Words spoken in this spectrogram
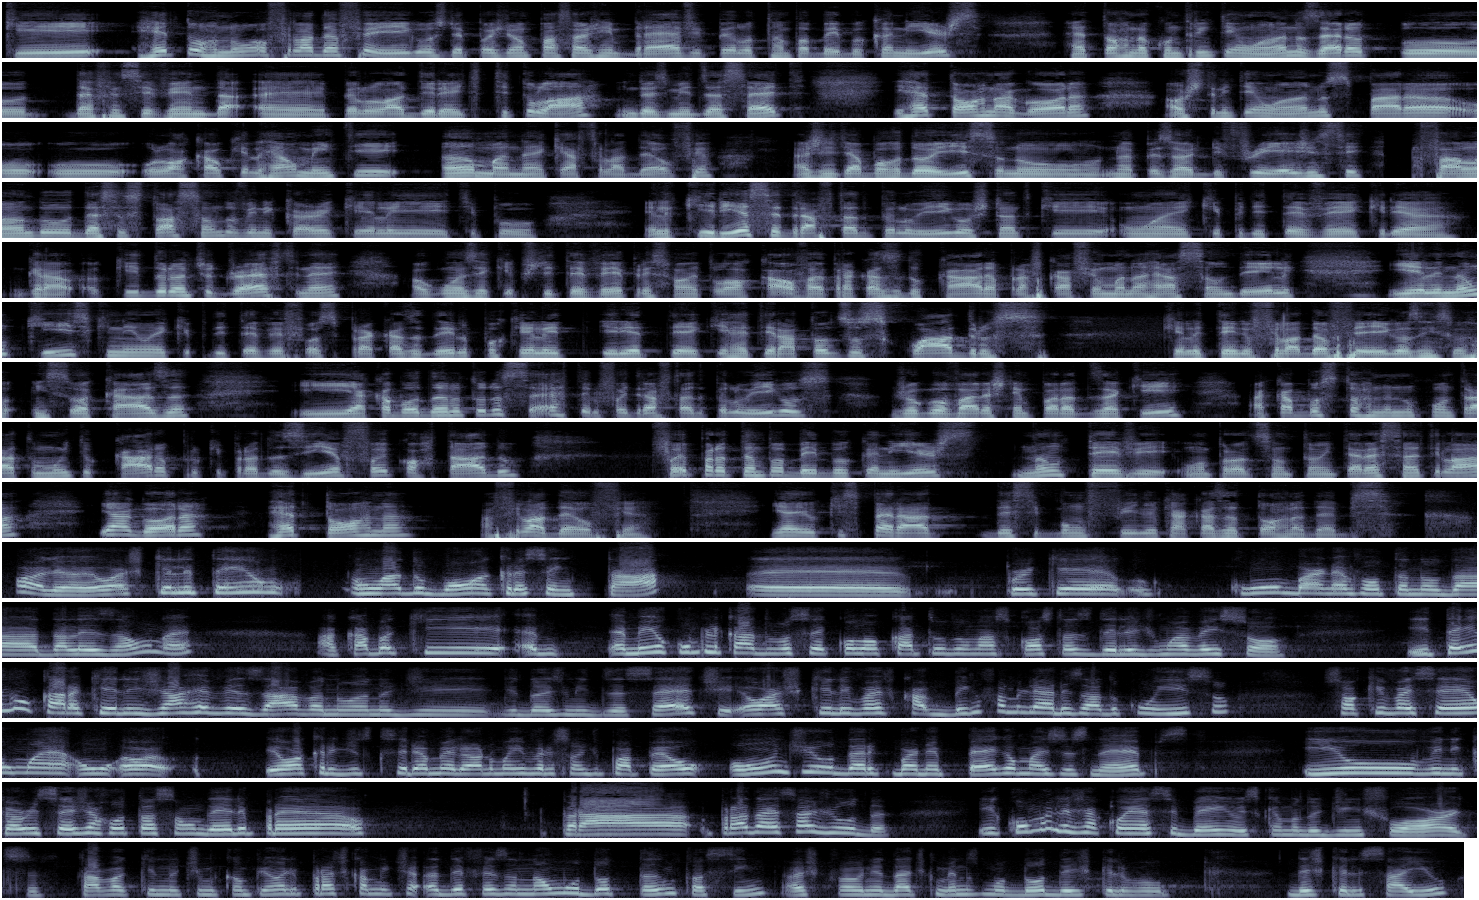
que retornou ao Philadelphia Eagles depois de uma passagem breve pelo Tampa Bay Buccaneers retorna com 31 anos, era o defensive end é, pelo lado direito titular em 2017 e retorna agora aos 31 anos para o, o, o local que ele realmente ama, né, que é a Filadélfia. A gente abordou isso no, no episódio de Free Agency, falando dessa situação do Vinny Curry, que ele, tipo, ele queria ser draftado pelo Eagles, tanto que uma equipe de TV queria que durante o draft, né, algumas equipes de TV, principalmente local, vai para casa do cara para ficar filmando a reação dele, e ele não quis que nenhuma equipe de TV fosse para casa dele, porque ele iria ter que retirar todos os quadros que ele tem do Philadelphia Eagles em sua, em sua casa, e acabou dando tudo certo. Ele foi draftado pelo Eagles, jogou várias temporadas aqui, acabou se tornando um contrato muito caro para o que produzia, foi cortado, foi para o Tampa Bay Buccaneers, não teve uma produção tão interessante lá e agora retorna à Filadélfia. E aí, o que esperar desse bom filho que a casa torna, Debs? Olha, eu acho que ele tem um, um lado bom a acrescentar, é, porque com o Barné voltando da, da lesão, né, acaba que é, é meio complicado você colocar tudo nas costas dele de uma vez só. E tendo um cara que ele já revezava no ano de, de 2017, eu acho que ele vai ficar bem familiarizado com isso. só que vai ser uma. Um, eu acredito que seria melhor uma inversão de papel onde o Derek Barnett pega mais snaps e o Vinny Curry seja a rotação dele para dar essa ajuda. E como ele já conhece bem o esquema do Jim Schwartz, estava aqui no time campeão, ele praticamente a defesa não mudou tanto assim. Acho que foi a unidade que menos mudou desde que ele desde que ele saiu.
